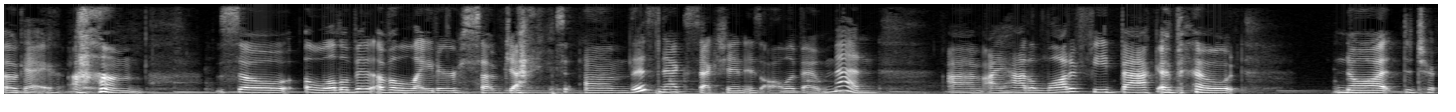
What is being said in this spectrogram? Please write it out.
okay. Um so, a little bit of a lighter subject. Um, this next section is all about men. Um, I had a lot of feedback about not deter-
